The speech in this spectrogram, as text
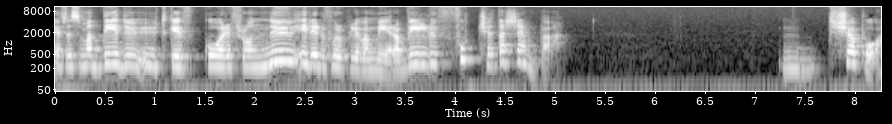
Eftersom att det du utgår ifrån nu är det du får uppleva mer av. Vill du fortsätta kämpa? Mm, kör på!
